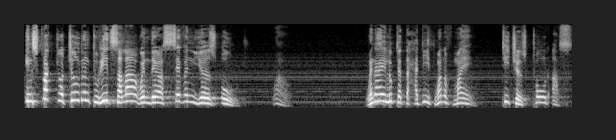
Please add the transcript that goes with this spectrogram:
Instruct your children to read Salah when they are seven years old. Wow. When I looked at the hadith, one of my teachers told us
